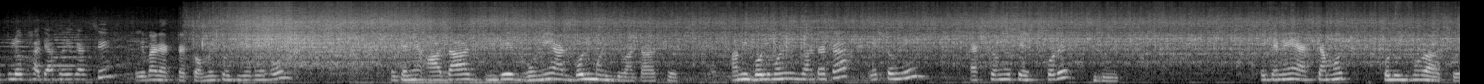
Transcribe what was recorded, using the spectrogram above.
এগুলো ভাজা হয়ে গেছে। এবার একটা টমেটো দিয়ে দেব। এখানে আদা, জিরে, ধনে আর গোলমরিচ বাটা আছে। আমি গোলমরিচ বাটাটা এর সঙ্গেই একসঙ্গে পেস্ট করে দিই। এখানে এক চামচ হলুদ গুঁড়ো আছে।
